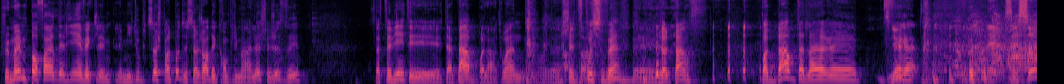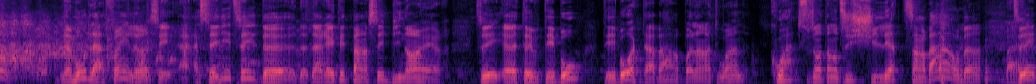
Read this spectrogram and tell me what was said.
je veux même pas faire de lien avec le, le MeToo. Puis ça, je parle pas de ce genre de compliments-là. Je fais juste dire Ça te fait bien tes- ta barbe, Paul-Antoine. Je te le dis pas souvent, mais je le pense. Pas de barbe, t'as de l'air euh, différent. Mais c'est ça. Le mot de la fin, là, c'est essayer, tu sais, de- de- d'arrêter de, penser binaire. Tu sais, euh, t'es, beau, t'es beau avec ta barbe, Paul-Antoine. Quoi? Sous-entendu, chilette sans barbe? Tu sais,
